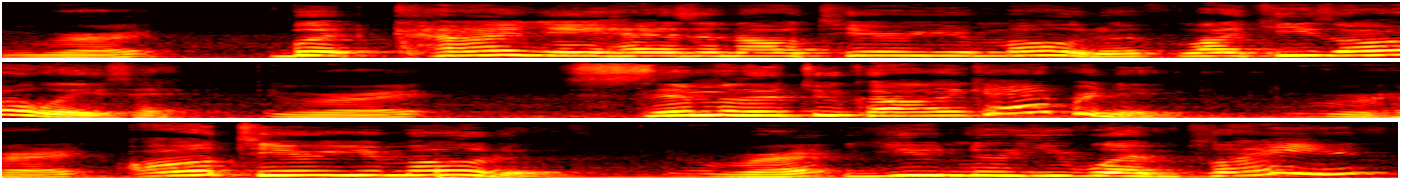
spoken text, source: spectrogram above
Right. But Kanye has an ulterior motive, like he's always had, Right. similar to Colin Kaepernick. Right. Ulterior motive. Right. You knew you wasn't playing.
